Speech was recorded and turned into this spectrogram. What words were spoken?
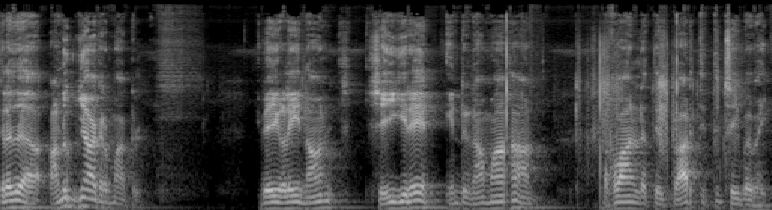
சிலது அனுஜ்ஞா கர்மாக்கள் இவைகளை நான் செய்கிறேன் என்று நாம பகவானிடத்தில் பிரார்த்தித்து செய்பவை.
